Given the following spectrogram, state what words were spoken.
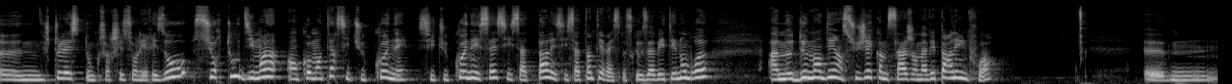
Euh, je te laisse donc chercher sur les réseaux. Surtout, dis-moi en commentaire si tu connais, si tu connaissais, si ça te parle et si ça t'intéresse. Parce que vous avez été nombreux à me demander un sujet comme ça. J'en avais parlé une fois. Euh,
